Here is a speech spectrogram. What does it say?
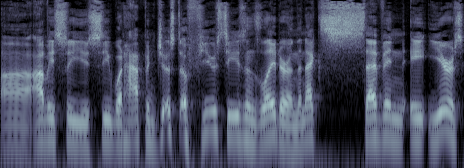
Uh, obviously, you see what happened just a few seasons later. In the next seven, eight years,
